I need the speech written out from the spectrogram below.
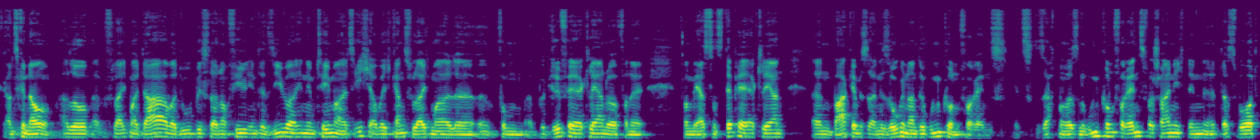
Ganz genau. Also äh, vielleicht mal da, aber du bist da noch viel intensiver in dem Thema als ich, aber ich kann es vielleicht mal äh, vom Begriff her erklären oder von der vom ersten Step her erklären. Ein Barcamp ist eine sogenannte Unkonferenz. Jetzt sagt man, was ist eine Unkonferenz wahrscheinlich, denn äh, das Wort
